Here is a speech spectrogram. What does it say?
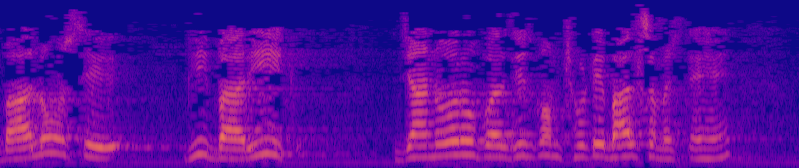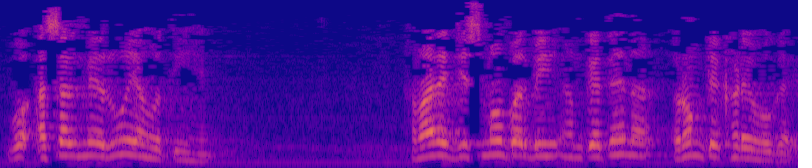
بالوں سے بھی باریک جانوروں پر، جس کو ہم چھوٹے بال سمجھتے ہیں، وہ اصل میں روئیں ہوتی ہیں۔ ہمارے جسموں پر بھی ہم کہتے ہیں نا، رونگٹے کھڑے ہو گئے۔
